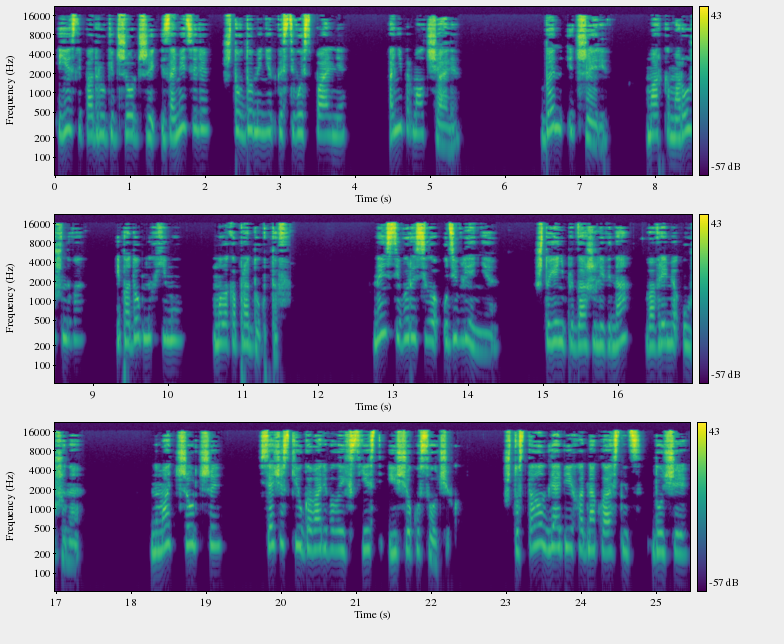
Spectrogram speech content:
и если подруги Джорджи и заметили, что в доме нет гостевой спальни, они промолчали. Бен и Джерри, марка мороженого и подобных ему молокопродуктов. Нэнси выразила удивление, что ей не предложили вина во время ужина. Но мать Джорджи всячески уговаривала их съесть еще кусочек, что стало для обеих одноклассниц, дочери,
